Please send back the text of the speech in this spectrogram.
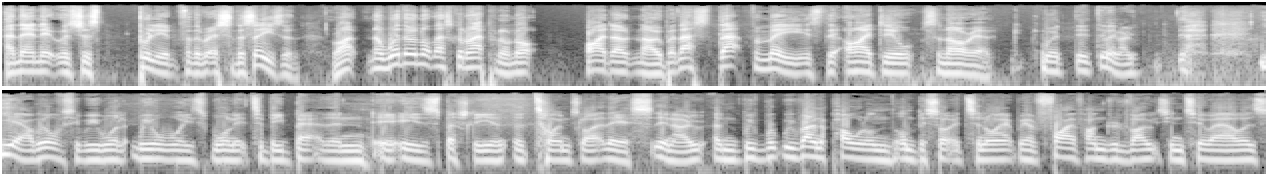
and then it was just brilliant for the rest of the season. Right now, whether or not that's going to happen or not, I don't know. But that's that for me is the ideal scenario. Well, you know, yeah. Mean, obviously, we want we always want it to be better than it is, especially at, at times like this. You know, and we we ran a poll on on Beesotted tonight. We had 500 votes in two hours,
